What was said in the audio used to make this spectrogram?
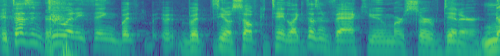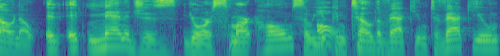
It doesn't do anything, but but you know, self-contained. Like it doesn't vacuum or serve dinner. No, no, it, it manages your smart home so you Oh. can tell the vacuum to vacuum.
